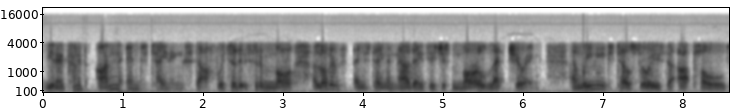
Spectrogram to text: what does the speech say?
you know, kind of unentertaining stuff. We're sort of sort of moral. A lot of entertainment nowadays is just moral lecturing, and we need to tell stories that uphold,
